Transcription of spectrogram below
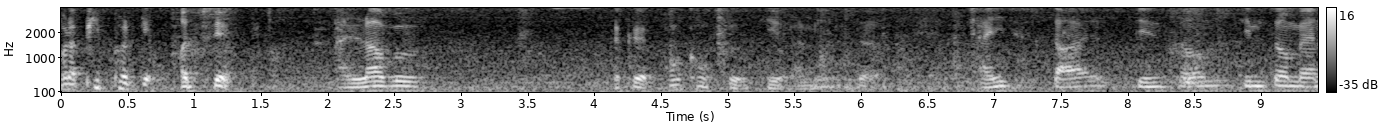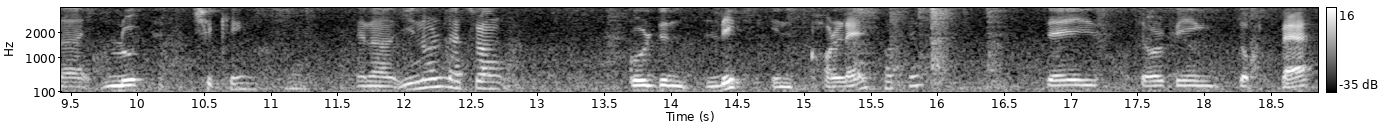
But people get addicted. I love like Hong Kong food here. I mean the Chinese style dim sum, dim sum and uh, roasted chicken. And uh, you know restaurant Golden Leaf in Conrad Hotel. They serving the best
